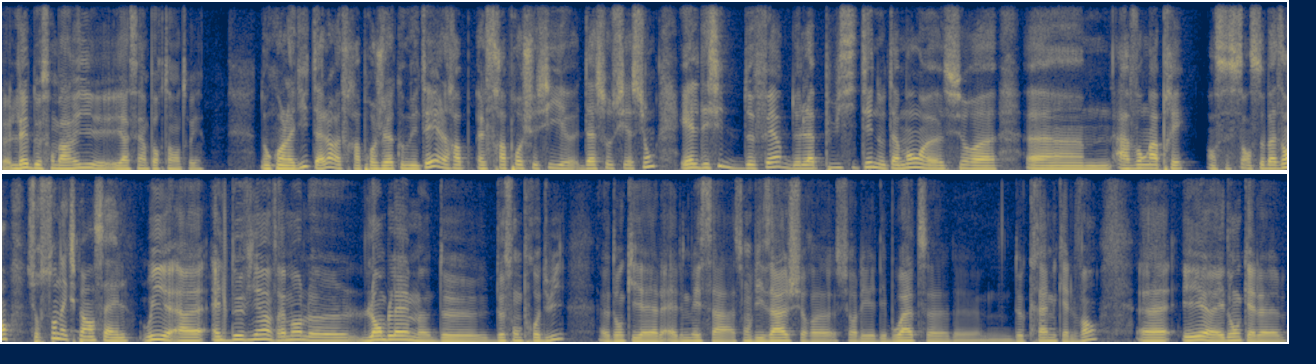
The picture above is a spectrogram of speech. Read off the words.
l'aide de son mari est, est assez importante, oui. Donc, on l'a dit tout à l'heure, elle se rapproche de la communauté, elle, se rapproche aussi euh, d'associations, et elle décide de faire de la publicité, notamment euh, sur euh, avant-après, en se, se basant sur son expérience à elle. Oui, elle devient vraiment le- l'emblème de, son produit. Donc, elle, met sa, son visage sur, sur les, boîtes de, crème qu'elle vend. Et, donc, elle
